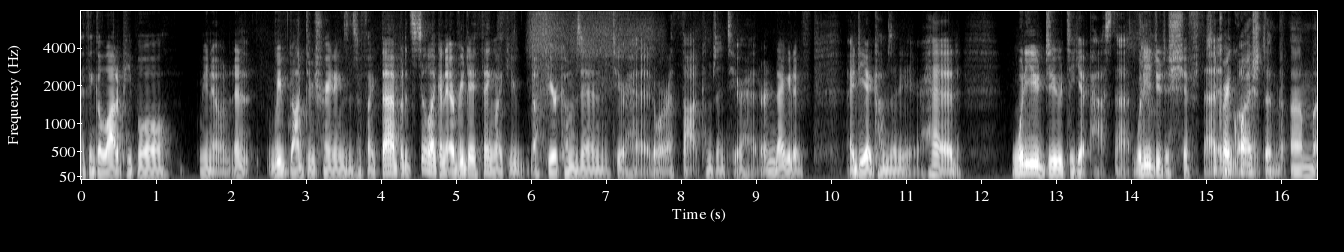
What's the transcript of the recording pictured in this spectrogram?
I think a lot of people, you know, and we've gone through trainings and stuff like that, but it's still like an everyday thing. Like you, a fear comes into your head, or a thought comes into your head, or a negative idea comes into your head. What do you do to get past that? What do you do to shift that? It's a great question. Um,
